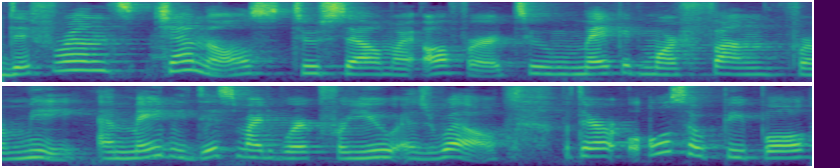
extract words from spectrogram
different channels to sell my offer to make it more fun for me. And maybe this might work for you as well. But there are also people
